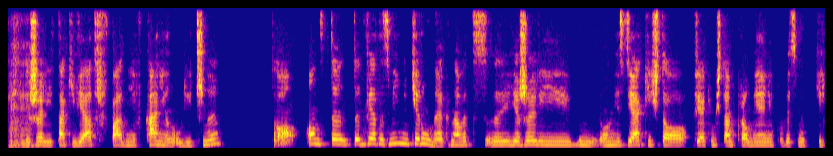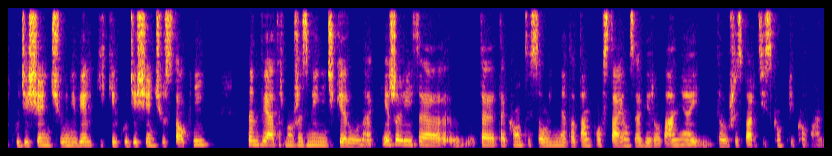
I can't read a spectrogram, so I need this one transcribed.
Mhm. Jeżeli taki wiatr wpadnie w kanion uliczny, to on, ten, ten wiatr zmieni kierunek, nawet y, jeżeli on jest jakiś, to w jakimś tam promieniu, powiedzmy kilkudziesięciu, niewielkich kilkudziesięciu stopni, ten wiatr może zmienić kierunek. Jeżeli te, te, te kąty są inne, to tam powstają zawirowania i to już jest bardziej skomplikowane.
